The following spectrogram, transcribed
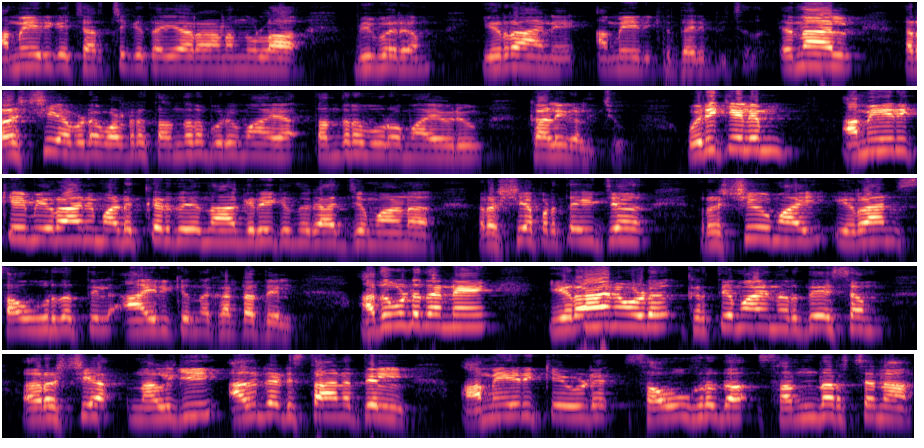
അമേരിക്ക ചർച്ചയ്ക്ക് തയ്യാറാണെന്നുള്ള വിവരം ഇറാനെ അമേരിക്ക ധരിപ്പിച്ചത്. എന്നാൽ റഷ്യ അവിടെ വളരെ തന്ത്രപൂർവമായ തന്ത്രപൂർവമായ ഒരു കളി കളിച്ചു. ഒരിക്കലും അമേരിക്കയും ഇറാനും അടുക്കരുത് എന്ന് ആഗ്രഹിക്കുന്ന രാജ്യമാണ് റഷ്യ. പ്രത്യേകിച്ച് റഷ്യയുമായി ഇറാൻ സൗഹൃദത്തിൽ ആയിരിക്കുന്ന ഘട്ടത്തിൽ. അതുകൊണ്ട് തന്നെ ഇറാനോട് കൃത്യമായ നിർദ്ദേശം റഷ്യ നൽകി. അതിന്റെ അടിസ്ഥാനത്തിൽ അമേരിക്കയുടെ സൗഹൃദ സന്ദർശന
